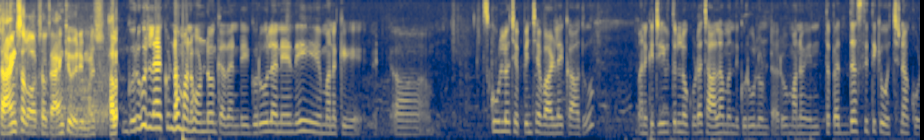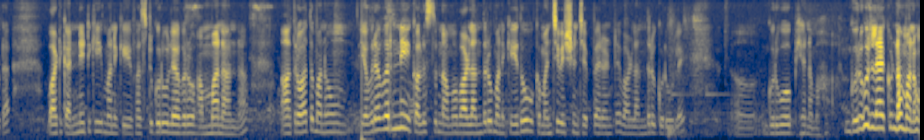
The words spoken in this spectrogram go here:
thanks a lot sir thank you very much అలా గురువులు లేకుండా మనం ఉండం కదండి. గురువులు అనేది మనకి uh, స్కూల్లో చెప్పించే వాళ్ళే కాదు. మనకి జీవితంలో కూడా చాలామంది గురువులు ఉంటారు. మనం ఎంత పెద్ద స్థితికి వచ్చినా కూడా వాటికి అన్నిటికీ మనకి ఫస్ట్ గురువులు ఎవరు? అమ్మ నాన్న. ఆ తర్వాత మనం ఎవరెవరిని కలుస్తున్నామో వాళ్ళందరూ మనకి ఏదో ఒక మంచి విషయం చెప్పారంటే వాళ్ళందరూ గురువులే. గురువోభ్య నమ. గురువులు లేకుండా మనం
